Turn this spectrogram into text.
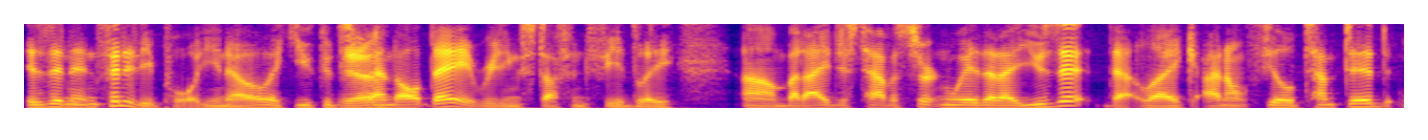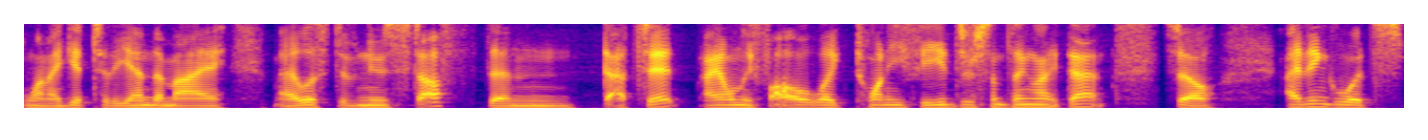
is an infinity pool. You know, like you could Yeah. spend all day reading stuff in Feedly, um, but I just have a certain way that I use it that like I don't feel tempted when I get to the end of my my list of new stuff. Then that's it. I only follow like 20 feeds or something like that. So I think what's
